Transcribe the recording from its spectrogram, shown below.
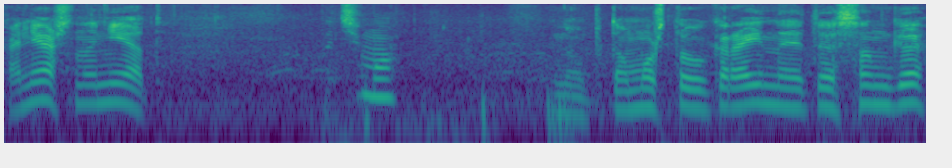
Конечно, нет. Почему? Ну, потому что Украина это СНГ.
